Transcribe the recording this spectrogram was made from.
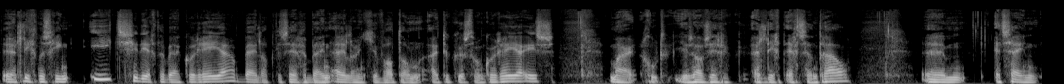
Het ligt misschien ietsje dichter bij Korea. Bij, laten we zeggen, bij een eilandje wat dan uit de kust van Korea is. Maar goed, je zou zeggen, het ligt echt centraal. Ehm, het zijn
